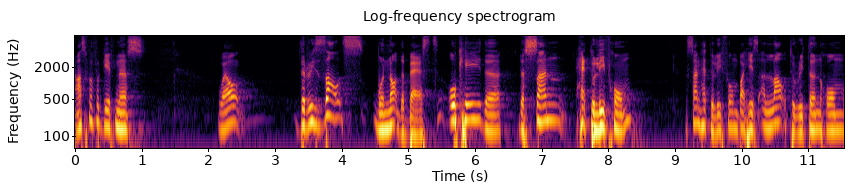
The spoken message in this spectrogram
ask for forgiveness. Well, the results were not the best. Okay, the, the son had to leave home. The son had to leave home, but he's allowed to return home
